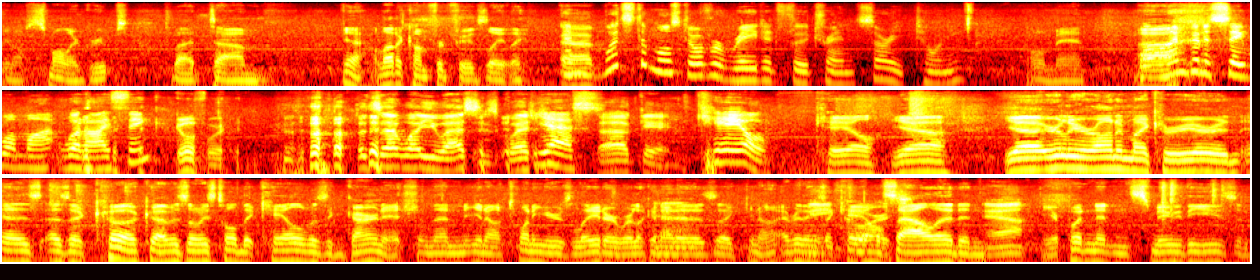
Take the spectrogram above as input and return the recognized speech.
you know, smaller groups. But um, yeah, a lot of comfort foods lately. And Uh, what's the most overrated food trend? Sorry, Tony. Oh man. Well, Uh, I'm going to say what my, what I think. Go for it. is that why you asked this question? Yes. Okay. Kale. Kale, yeah. Yeah, earlier on in my career in, as as a cook, I was always told that kale was a garnish, and then you know, 20 years later, we're looking at it as like you know, everything's Main a kale course. salad, and Yeah. you're putting it in smoothies and,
